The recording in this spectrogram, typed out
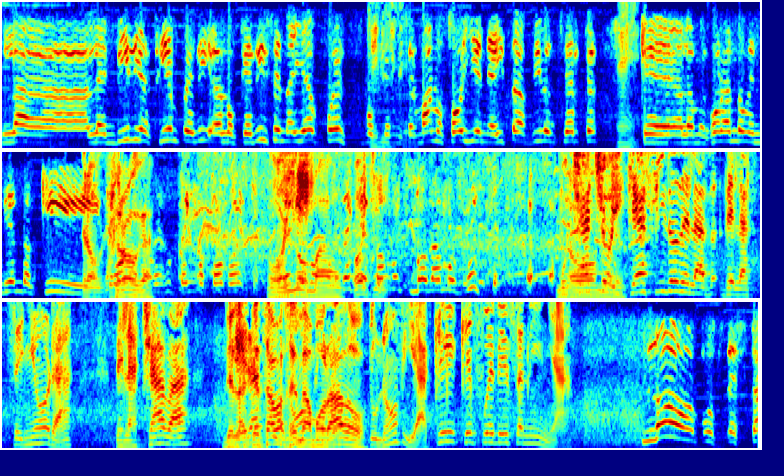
la, la envidia siempre, di- a lo que dicen allá, pues, porque mis hermanos oyen y ahí está, viven cerca, que a lo mejor ando vendiendo aquí Droga. droga, Droga. por eso tengo todo esto. Hoy Pero no más. sé que Oye. somos- no damos gusto. Muchacho. ¿y qué ha sido de la, de la señora, de la chava? De la que estabas novio, enamorado. Tu novia, ¿qué, qué fue de esa niña? No, pues está,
